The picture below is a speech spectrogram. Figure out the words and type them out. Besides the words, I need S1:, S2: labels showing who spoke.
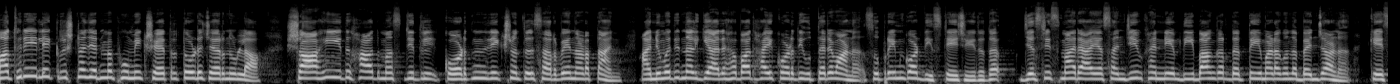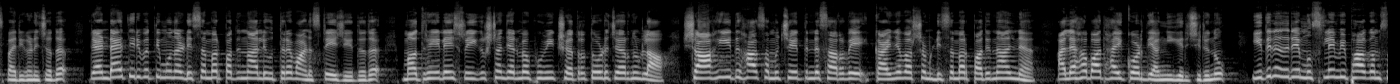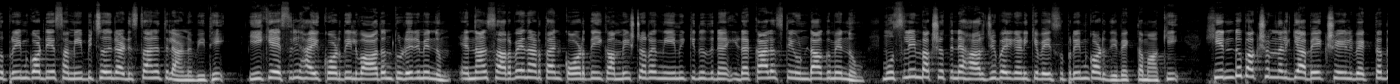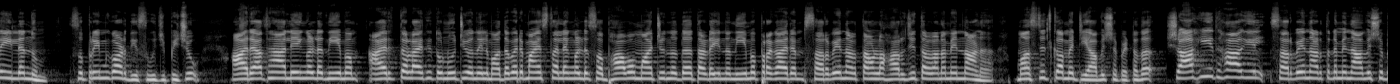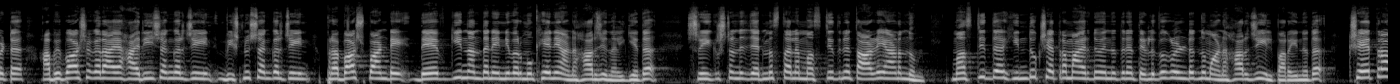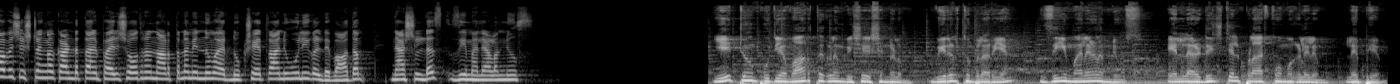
S1: മധുരയിലെ കൃഷ്ണ ജന്മഭൂമി ക്ഷേത്രത്തോട് ചേർന്നുള്ള ഷാഹി ഇദ്ഹാദ് മസ്ജിദിൽ കോടതി നിരീക്ഷണത്തിൽ സർവേ നടത്താൻ അനുമതി നൽകിയ അലഹബാദ് ഹൈക്കോടതി ഉത്തരവാണ് സുപ്രീംകോടതി സ്റ്റേ ചെയ്തത്. ജസ്റ്റിസുമാരായ സഞ്ജീവ് ഖന്നയും ദീപാങ്കർ ദത്തയും അടങ്ങുന്ന ബെഞ്ചാണ് കേസ് പരിഗണിച്ചത്. രണ്ടായിരത്തി ഇരുപത്തിമൂന്ന് ഡിസംബർ പതിനാല് ഉത്തരവാണ് സ്റ്റേ ചെയ്തത്. മധുരയിലെ ശ്രീകൃഷ്ണ ജന്മഭൂമി ക്ഷേത്രത്തോട് ചേർന്നുള്ള ഷാഹി ഇദ്ഹാദ് സമുച്ചയത്തിന്റെ സർവേ കഴിഞ്ഞ വർഷം ഡിസംബർ പതിനാലിന് അലഹബാദ് ഹൈക്കോടതി അംഗീകരിച്ചിരുന്നു. ഇതിനെതിരെ മുസ്ലിം വിഭാഗം സുപ്രീംകോടതിയെ സമീപിച്ചതിന്റെ അടിസ്ഥാനത്തിലാണ് വിധി. ഈ കേസിൽ ഹൈക്കോടതിയിൽ വാദം തുടരുമെന്നും എന്നാൽ സർവേ നടത്താൻ കോടതി കമ്മീഷണറെ നിയമിക്കുന്നതിന് ഇടക്കാല സ്റ്റേ ഉണ്ടാകുമെന്നും മുസ്ലിം പക്ഷത്തിന്റെ ഹർജി പരിഗണിക്കവേ സുപ്രീംകോടതി വ്യക്തമാക്കി. ഹിന്ദുപക്ഷം നൽകിയ അപേക്ഷയിൽ വ്യക്തതയില്ലെന്നും സുപ്രീംകോടതി സൂചിപ്പിച്ചു. ആരാധനാലയങ്ങളുടെ നിയമം ആയിരത്തി തൊള്ളായിരത്തി തൊണ്ണൂറ്റിയൊന്നിൽ മതപരമായ സ്ഥലങ്ങളുടെ സ്വഭാവം മാറ്റുന്നത് തടയുന്ന നിയമപ്രകാരം സർവേ നടത്താനുള്ള ഹർജി തള്ളണമെന്നാണ് മസ്ജിദ് കമ്മിറ്റി ആവശ്യപ്പെട്ടത്. ഷാഹിദ് ഹാഗിൽ സർവേ നടത്തണമെന്നാവശ്യപ്പെട്ട് അഭിഭാഷകരായ ഹരിശങ്കർ ജെയിൻ വിഷ്ണു ശങ്കർ ജെയിൻ പ്രഭാഷ് പാണ്ഡെ ദേവ്ഗി നന്ദൻ എന്നിവർ മുഖേനയാണ് ഹർജി നൽകിയത്. ശ്രീകൃഷ്ണന്റെ ജന്മസ്ഥലം മസ്ജിദിന് താഴെയാണെന്നും മസ്ജിദ് ഹിന്ദു ക്ഷേത്രമായിരുന്നു എന്നതിന് തെളിവുകളുണ്ടെന്നുമാണ് ഹർജിയിൽ പറയുന്നത്. ക്ഷേത്രാവശിഷ്ടങ്ങൾ കണ്ടെത്താൻ പരിശോധന നടത്തണമെന്നുമായിരുന്നു ക്ഷേത്രാനുകൂലികളുടെ വാദം. National desk Zee Malayalam news.
S2: ഏറ്റവും പുതിയ വാർത്തകളും വിശേഷങ്ങളും വിരൽത്തുമ്പിലറിയാൻ സി മലയാളം ന്യൂസ്. എല്ലാ ഡിജിറ്റൽ പ്ലാറ്റ്ഫോമുകളിലും ലഭ്യം.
